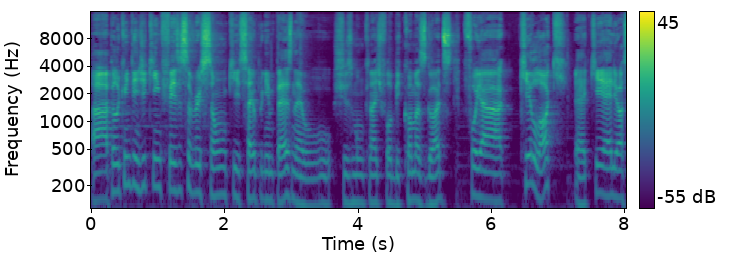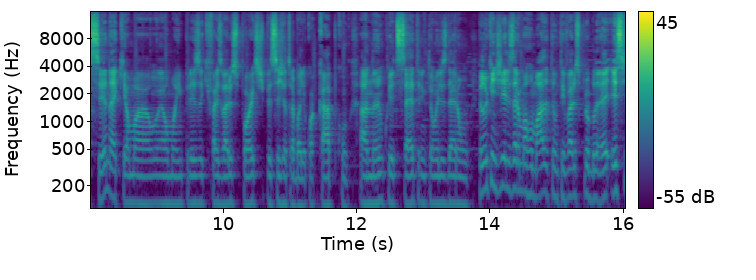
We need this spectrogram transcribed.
Ah, pelo que eu entendi, quem fez essa versão que saiu pro Game Pass, né? O X-Moon Knight falou Become as Gods, foi a Kloc, é, QLOC, né, que é uma, é uma empresa que faz vários ports de PC, já trabalha com a Capcom, a Namco e etc. Então eles deram, pelo que entendi, eles deram uma arrumada, então tem vários problemas. É, esse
